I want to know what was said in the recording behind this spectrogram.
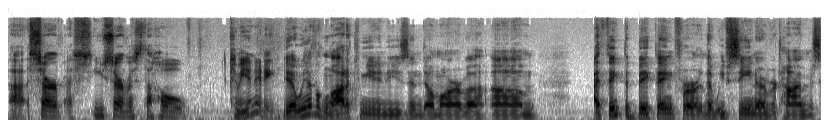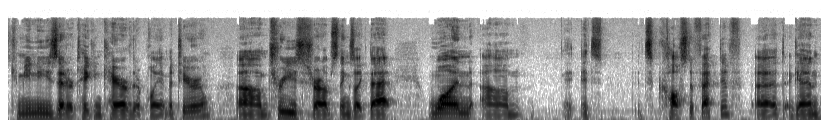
uh, service you service the whole community yeah we have a lot of communities in delmarva um, I think the big thing for that we've seen over time is communities that are taking care of their plant material, um, trees, shrubs, things like that. One, um, it's it's cost effective. Uh, again,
